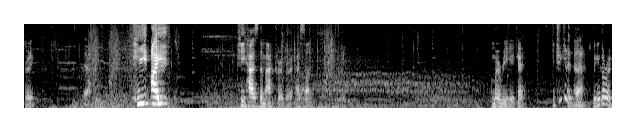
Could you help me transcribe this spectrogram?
Ready? yeah. He, I... He has the macro, bro. I stun. I'm gonna re here, okay? You triggered it, man. Yeah. We can go rogue.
